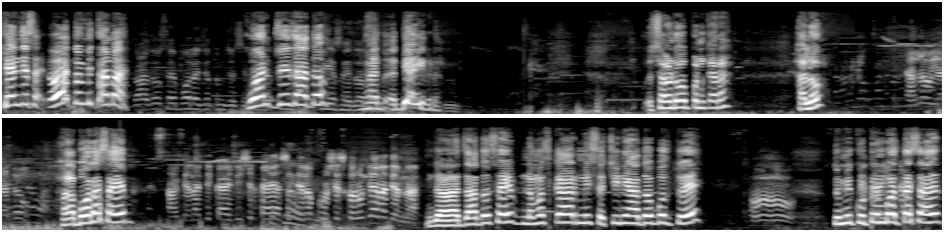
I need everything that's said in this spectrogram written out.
खेंदे साहेब हो तुम्ही थांबा. जाधव साहेब बोलायचे तुमच्याशी. कोणचे जाधव? हा, द्या इकडं. साऊंड ओपन करा. Hello hello Yadav. हा बोला साहेब. हा त्यांना ते कायदेशीर काय असं त्यांना प्रोसेस करून द्या ना त्यांना. जा- जाधव साहेब नमस्कार मी सचिन यादव बोलतोय. हो हो. तुम्ही कुठून बोलताय साहेब?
